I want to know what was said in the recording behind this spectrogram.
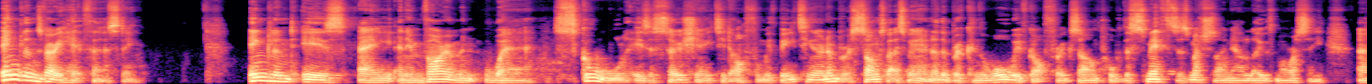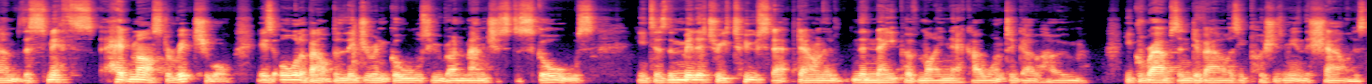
England's very hit thirsty. England is a an environment where school is associated often with beating. There are a number of songs about this. being Another brick in the wall we've got, for example, the Smiths. As much as I now loathe Morrissey, um, the Smiths' headmaster ritual is all about belligerent ghouls who run Manchester schools. He does the military two-step down the, the nape of my neck. I want to go home he grabs and devours he pushes me in the showers.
